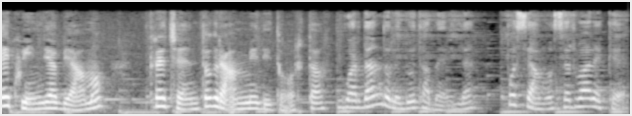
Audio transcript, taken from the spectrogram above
E quindi abbiamo 300 g di torta. Guardando le due tabelle possiamo osservare che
